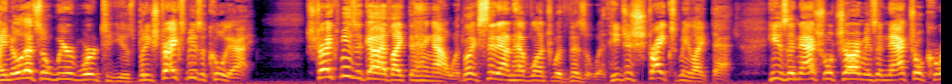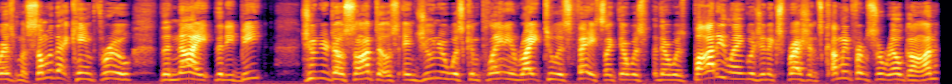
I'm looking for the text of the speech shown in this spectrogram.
I know that's a weird word to use, but he strikes me as a cool guy. Strikes me as a guy I'd like to hang out with, like sit down and have lunch with, visit with. He just strikes me like that. He has a natural charm. He has a natural charisma. Some of that came through the night that he beat Junior Dos Santos, and Junior was complaining right to his face. Like there was there was body language and expressions coming from Ciryl Gane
